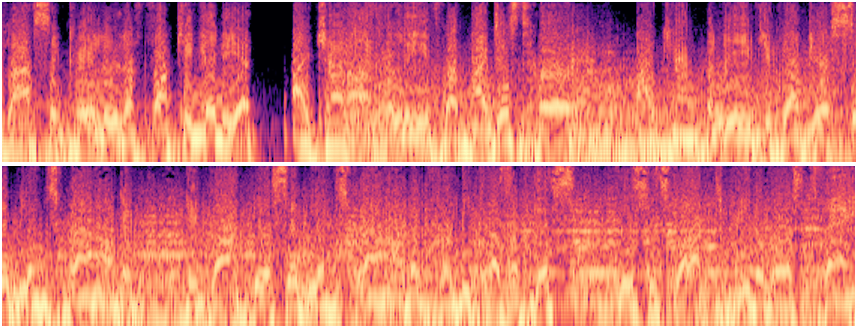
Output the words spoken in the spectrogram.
Classic Caillou the fucking idiot. I cannot believe what I just heard. I can't believe you got your siblings grounded. You got your siblings grounded for because of this. This has got to be the worst thing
